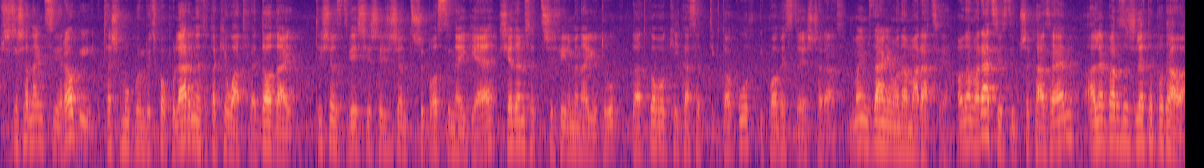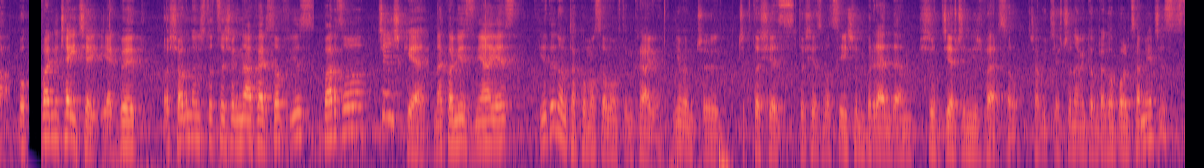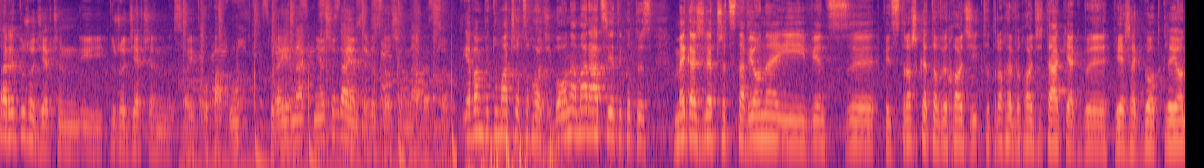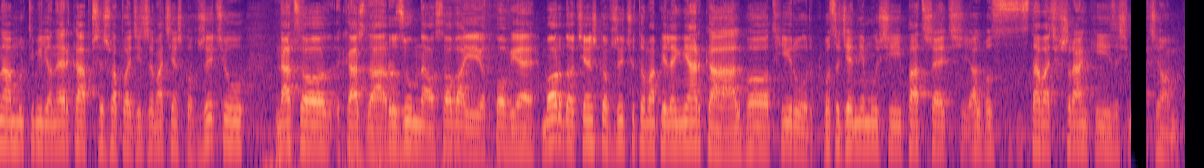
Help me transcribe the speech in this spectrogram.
przecież ona nic nie robi, też mógłbym być popularny, to takie łatwe. Dodaj 1263 posty na IG, 703 filmy na YouTube, dodatkowo kilkaset TikToków i powiedz to jeszcze raz. Moim zdaniem ona ma rację. Ona ma rację z tym przekazem, ale bardzo źle to podała. Bo chyba nie czajcie, jakby osiągnąć to, co osiągnęła Wersow jest bardzo ciężkie. Na koniec dnia jest jedyną taką osobą w tym kraju. Nie wiem, czy, czy ktoś, jest, ktoś jest mocniejszym brandem wśród dziewczyn niż Verso. Trzeba być dziewczyną i dobrego bolca mieć. Jest stary dużo dziewczyn i dużo dziewczyn swoich chłopaków, które jednak nie osiągają tego, co osiągnęła Verso. Ja wam wytłumaczę o co chodzi, bo ona ma rację, tylko to jest mega źle przedstawione i więc, y, więc troszkę to wychodzi, to trochę wychodzi tak, jakby, wiesz, jakby odklejona multimilionerka przyszła powiedzieć, że ma ciężko w życiu, na co każda rozumna osoba jej odpowie: Mordo, ciężko w życiu to ma pielęgniarka albo chirurg, bo codziennie musi patrzeć albo stawać w szranki ze śmiercią.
